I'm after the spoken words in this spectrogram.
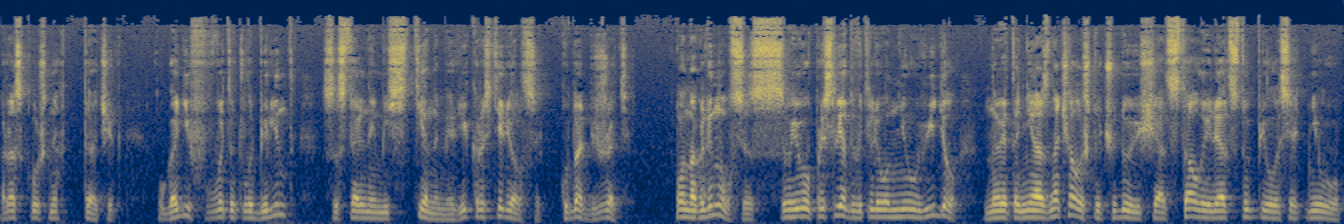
роскошных тачек. Угодив в этот лабиринт с остальными стенами, Рик растерялся. Куда бежать? Он оглянулся. Своего преследователя он не увидел, но это не означало, что чудовище отстало или отступилось от него.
